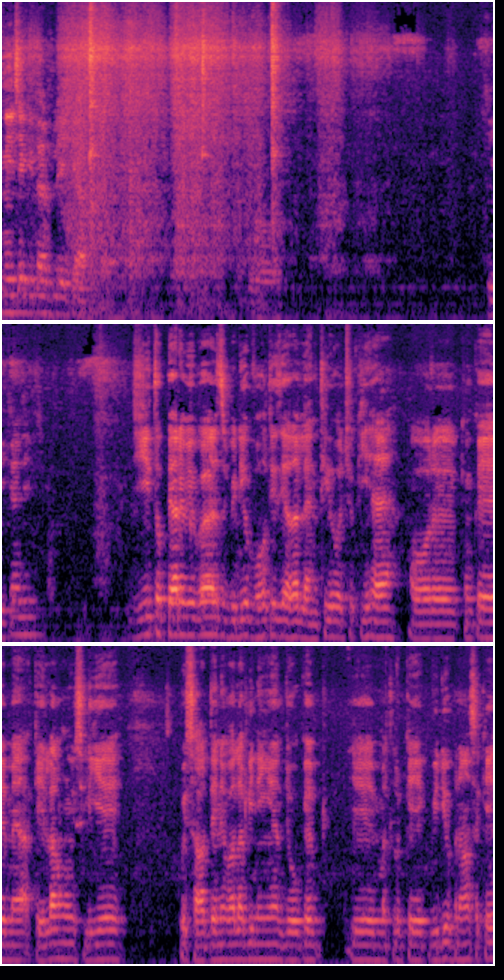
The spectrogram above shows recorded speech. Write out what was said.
नीचे की तरफ़ लेके आ सकते हैं। है जी। जी तो प्यारे व्यूवर्स वीडियो बहुत ही ज़्यादा लेंथी हो चुकी है और क्योंकि मैं अकेला हूँ, इसलिए कोई साथ देने वाला भी नहीं है, जो कि ये मतलब कि एक वीडियो बना सके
